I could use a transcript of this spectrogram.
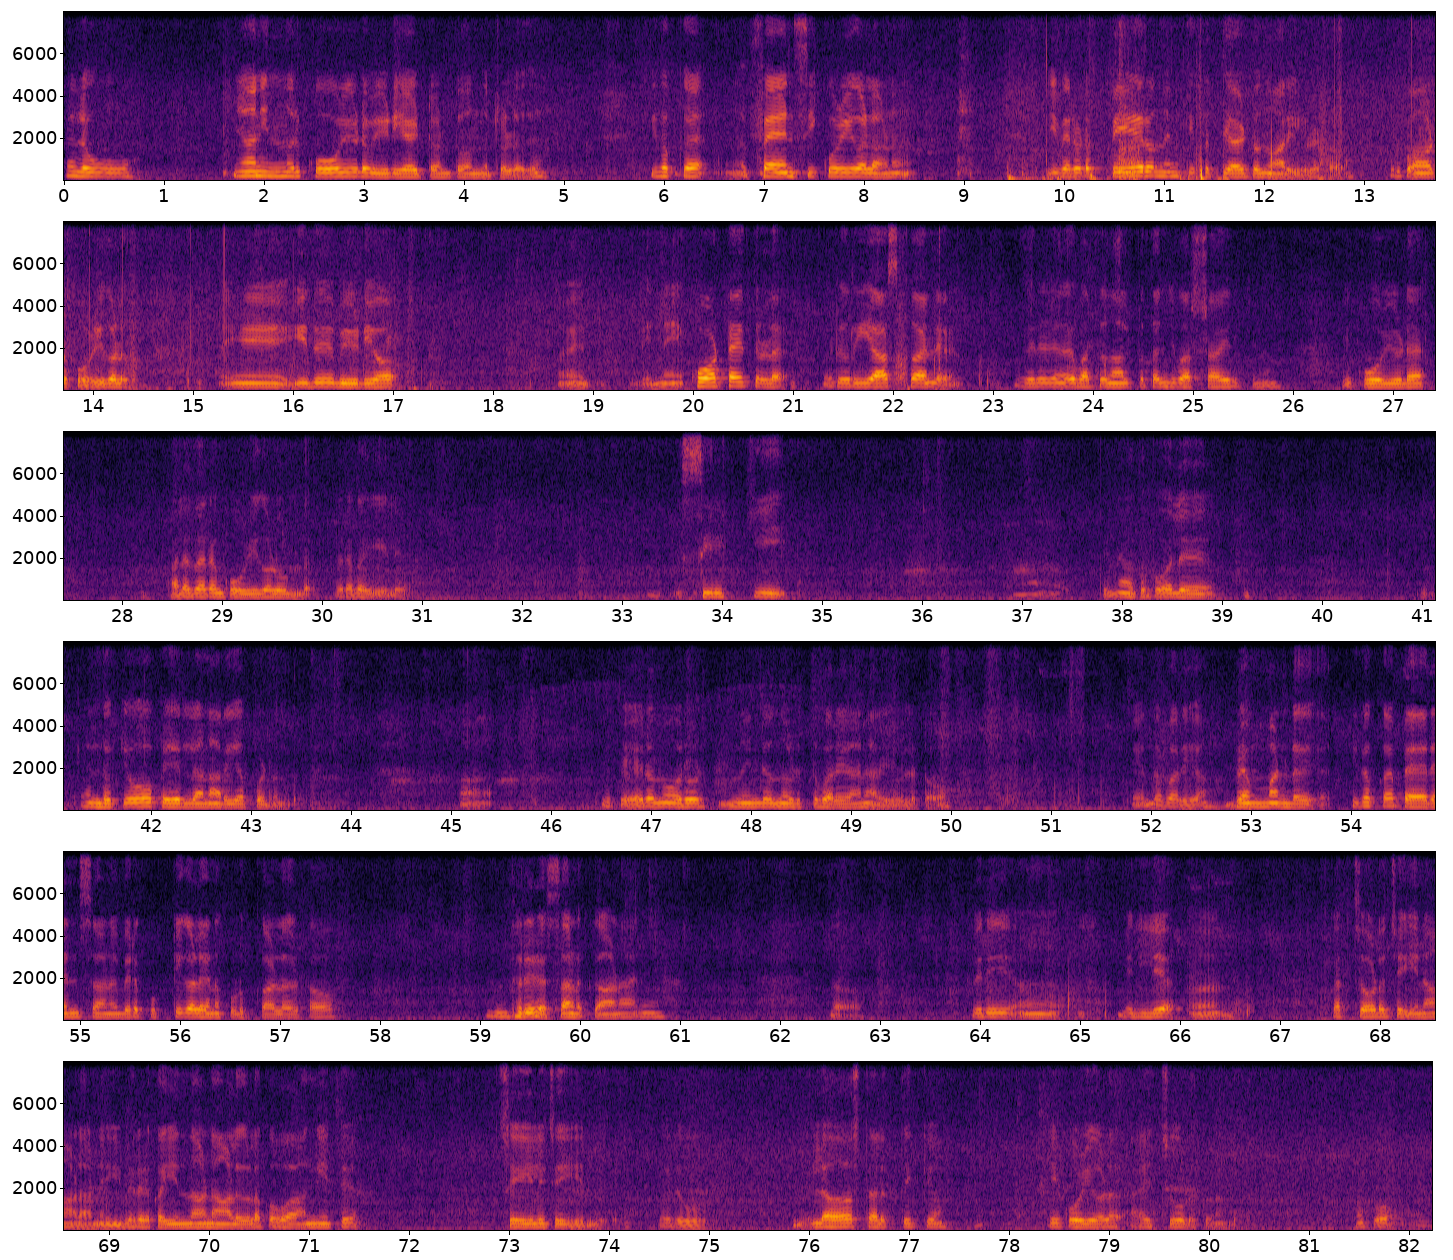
Hello ഞാൻ ഇന്നൊരു കോഴിയുടെ വീഡിയോ ആയിട്ടാണ് ട്ടോ വന്നിട്ടുള്ളത്. ഇതൊക്കെ ഫാൻസി കോഴികളാണ്. ഇവരുടെ പേരൊന്നും എനിക്ക് കൃത്യമായിട്ടൊന്നും അറിയില്ല കേട്ടോ ഒരുപാട് കോഴികൾ ഇത് വീഡിയോ പിന്നെ കോട്ടയത്തുള്ള ഒരു റിയാസ് ഖാന്റെ ഇവർ പത്ത് നാൽപ്പത്തഞ്ച് വർഷമായിരിക്കുന്നു ഈ കോഴിയുടെ പലതരം കോഴികളുണ്ട് ഇവരുടെ കയ്യിൽ സിൽക്കി പിന്നെ അതുപോലെ എന്തൊക്കെയോ പേരിലാണ് അറിയപ്പെടുന്നത്. ഈ പേരൊന്നും ഓരോരുത്തരിന്റെ ഒന്നും എടുത്ത് പറയാൻ അറിയില്ല കേട്ടോ എന്താ പറയുക ബ്രഹ്മണ്ട് ഇതൊക്കെ പേരൻസാണ് ഇവരെ കുട്ടികളെയാണ് കൊടുക്കാനുള്ളത് കേട്ടോ എന്തൊരു രസമാണ് കാണാൻ ഇവർ വലിയ കച്ചവടം ചെയ്യുന്ന ആളാണ്. ഇവരുടെ കയ്യിൽ നിന്നാണ് ആളുകളൊക്കെ വാങ്ങിയിട്ട് സെയിൽ ചെയ്യുന്നത്. ഒരു എല്ലാ സ്ഥലത്തേക്കും ഈ കോഴികൾ അയച്ചു കൊടുക്കുന്നുണ്ട്. അപ്പോൾ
